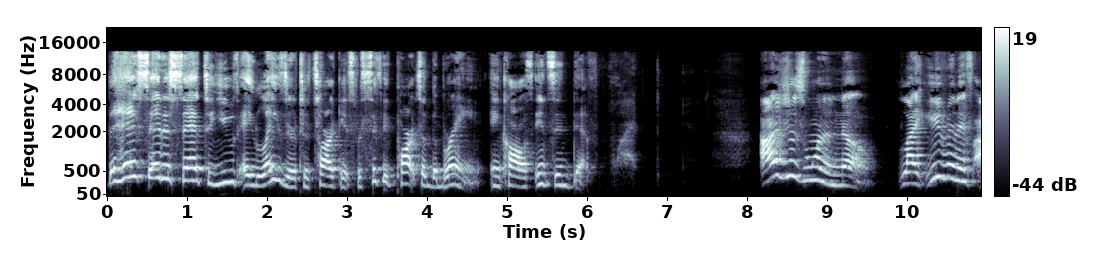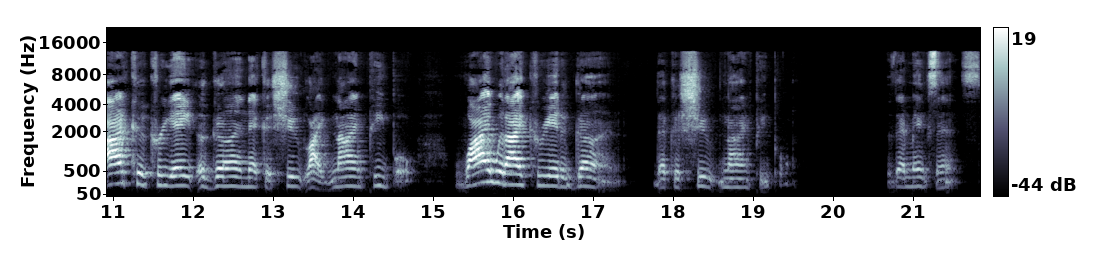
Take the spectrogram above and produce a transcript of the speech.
The headset is said to use a laser to target specific parts of the brain and cause instant death. What? I just want to know. Like, even if I could create a gun that could shoot like nine people, why would I create a gun that could shoot nine people? Does that make sense?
